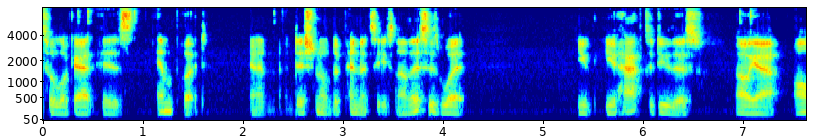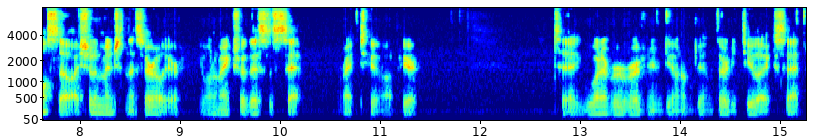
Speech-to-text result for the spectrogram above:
to look at is input and additional dependencies. Now this is what you, you have to do this. Oh yeah, also, I should have mentioned this earlier. You want to make sure this is set right to up here to whatever version you're doing. I'm doing 32 like I said.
